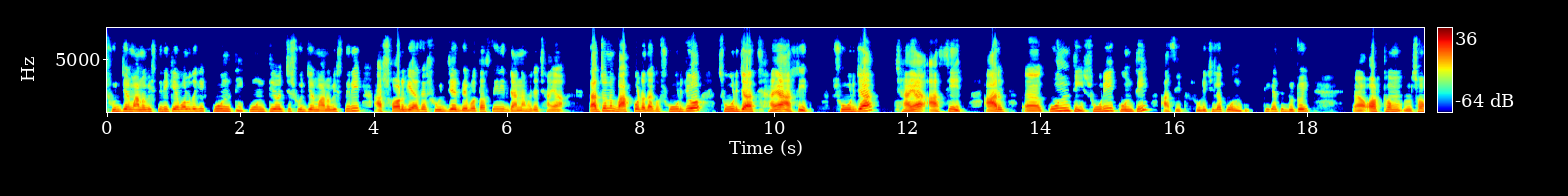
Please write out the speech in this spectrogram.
সূর্যের মানবী স্ত্রী কে বলো দেখি? কুন্তি। কুন্তি হচ্ছে সূর্যের মানবী স্ত্রী আর স্বর্গে আছে সূর্যের দেবতা স্ত্রী, যার নাম হচ্ছে ছায়া। তার জন্য বাক্যটা দেখো, সূর্য, সূর্যা, ছায়া, আসিত। সূর্যা, ছায়া, আসিত। আর কুন্তি, সুরি, কুন্তি, আসিত। সুরি ছিল কুন্তি, ঠিক আছে? দুটোই অর্থ সহ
